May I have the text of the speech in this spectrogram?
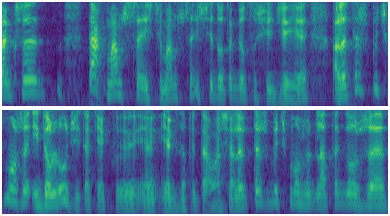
Także tak, mam szczęście, mam szczęście do tego, co się dzieje, ale też być może i do ludzi, tak jak, jak, zapytałaś, ale też być może dlatego, że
